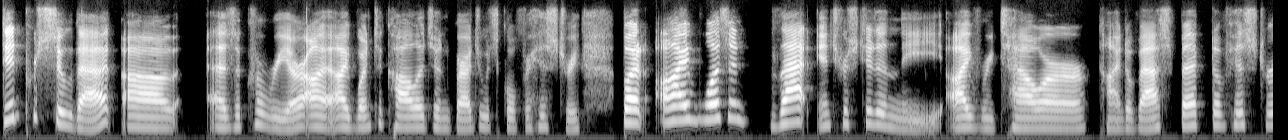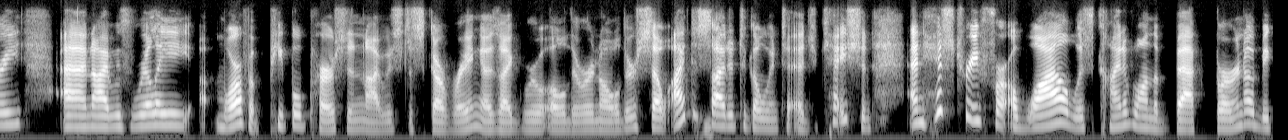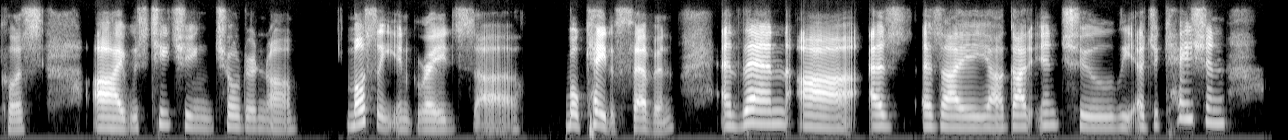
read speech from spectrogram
did pursue that uh, as a career. I, I went to college and graduate school for history, but I wasn't that interested in the ivory tower kind of aspect of history. And I was really uh, more of a people person, I was discovering as I grew older and older. So I decided to go into education. And history for a while was kind of on the back burner because I was teaching children. Uh, mostly in grades uh, well K to seven, and then uh, as as I uh, got into the education,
